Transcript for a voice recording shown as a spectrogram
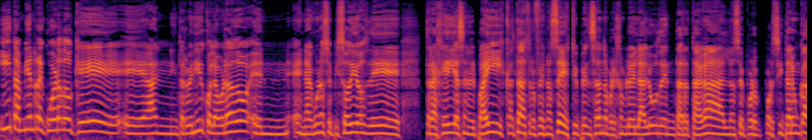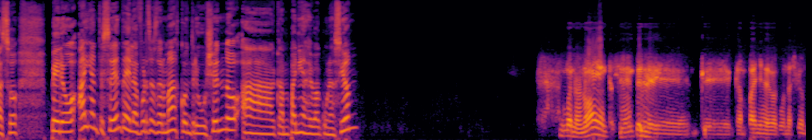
y también recuerdo que eh, han intervenido y colaborado en, en algunos episodios de tragedias en el país, catástrofes, no sé, estoy pensando, por ejemplo, en la luz en Tartagal, no sé, por, por citar un caso, pero ¿hay antecedentes de las Fuerzas Armadas contribuyendo a campañas de vacunación? Bueno, no hay antecedentes de, campañas de vacunación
